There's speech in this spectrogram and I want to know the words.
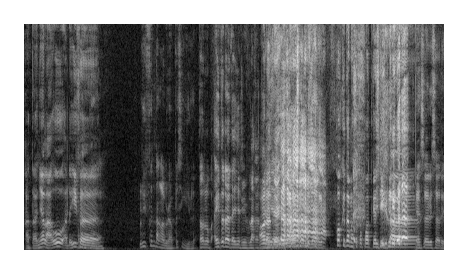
Katanya lau ada event. Lu event tanggal berapa sih gila? Tahu lupa. Eh, itu nanti aja di belakang. Oh, nanti Iya, aja. iya. Kok kita masuk ke podcast kita? Ya sorry sorry.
